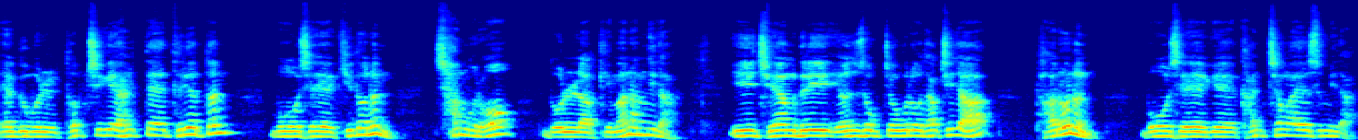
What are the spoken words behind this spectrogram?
애굽을 덮치게 할 때 드렸던 모세의 기도는 참으로 놀랍기만 합니다. 이 재앙들이 연속적으로 닥치자 바로는 모세에게 간청하였습니다.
